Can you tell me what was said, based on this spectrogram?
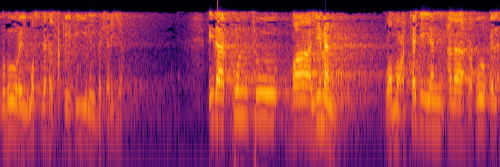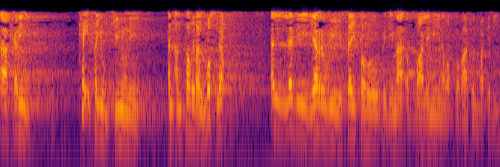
ظهور المصلح الحقيقي للبشرية. إذا كنت ظالما ومعتديا على حقوق الآخرين كيف يمكنني أن أنتظر المصلح الذي يروي سيفه بدماء الظالمين والطغاة المعتدين؟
